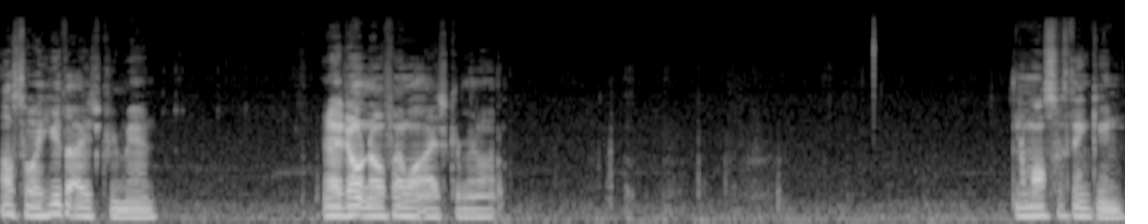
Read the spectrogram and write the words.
Also, I hear the ice cream man. And I don't know if I want ice cream or not. And I'm also thinking,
